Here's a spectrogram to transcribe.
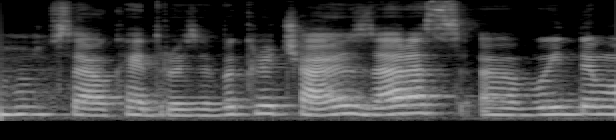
Угу, все окей, друзі, виключаю. Зараз е, вийдемо.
